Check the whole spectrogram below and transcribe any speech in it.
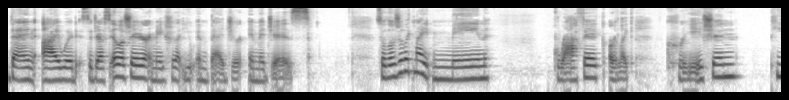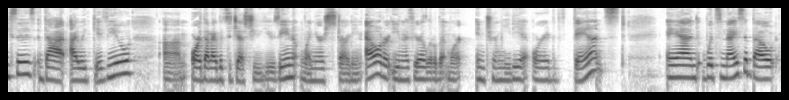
Then i would suggest illustrator and make sure that you embed your images. So those are like my main graphic or like creation pieces that i would give you um, or that i would suggest you using when you're starting out or even if you're a little bit more intermediate or advanced and what's nice about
